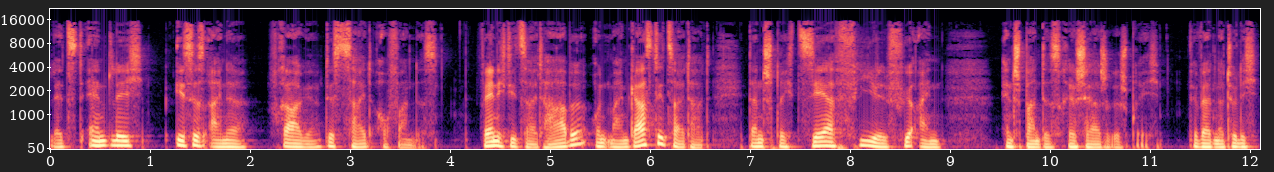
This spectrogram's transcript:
Letztendlich ist es eine Frage des Zeitaufwandes. Wenn ich die Zeit habe und mein Gast die Zeit hat, dann spricht sehr viel für ein entspanntes Recherchegespräch. Wir werden natürlich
